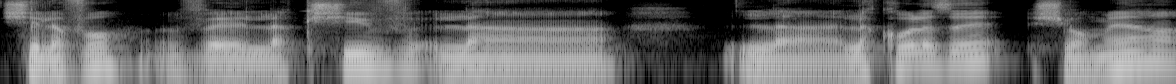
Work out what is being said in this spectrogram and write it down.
של לבוא ולהקשיב ל, ל, לקול הזה שאומר,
